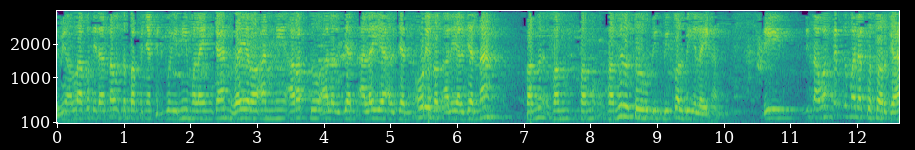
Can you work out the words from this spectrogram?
Demi Allah aku tidak tahu sebab penyakitku ini melainkan ghaira anni aradtu alal jan alayya al jan uridat alayya al jannah familtu bi qalbi ilaiha. Di, ditawarkan kepada ke surga,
